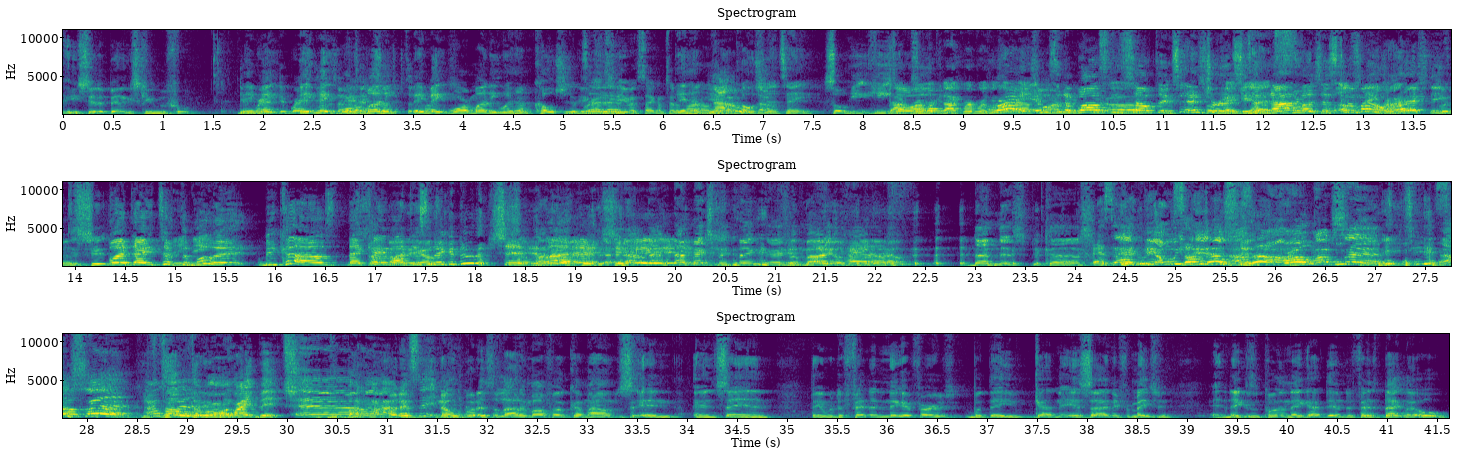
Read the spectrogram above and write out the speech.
he should have been excused for. it. They Brad- make Brad they make more money. The They make more money with him coaching the team Stevens take him to the than him finals. not No, coaching no. the team. So he he Doc, So- Rivers, Doc Rivers was right, the last it was in the Boston with, uh, Celtics interest hey, to not let this come out, right? right? But the shit, But they took They the did. bullet because they can't let this else- nigga do this shit. somebody else put the shit That, that, that makes me think that he Somebody might else put it have done this because Exactly. He always Something did. else is up, bro. I'm saying, I'm saying, I'm Throw the wrong white bitch. Bottom line, But that's it's it. no, but it's a lot of motherfuckers come out and and, and saying they were defending the nigga at first, but they gotten the inside information, and niggas is pulling their goddamn defense back like, oh.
